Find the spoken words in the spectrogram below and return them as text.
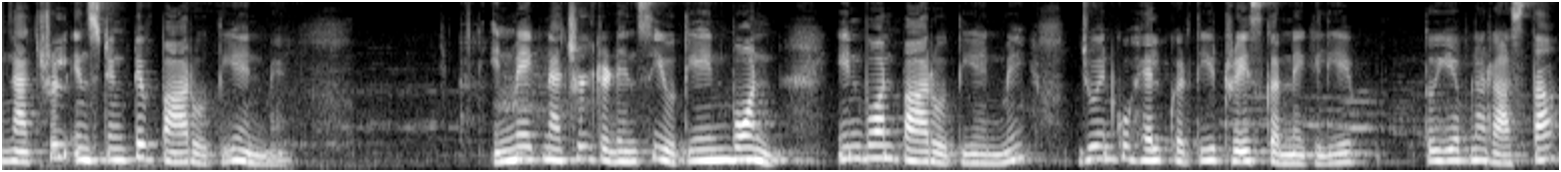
नेचुरल इंस्टिंक्टिव पार होती है इनमें। इनमें एक नेचुरल टेंडेंसी होती है इनबॉर्न इनबॉर्न पार होती है इनमें, जो इनको हेल्प करती है ट्रेस करने के लिए। तो ये अपना रास्ता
